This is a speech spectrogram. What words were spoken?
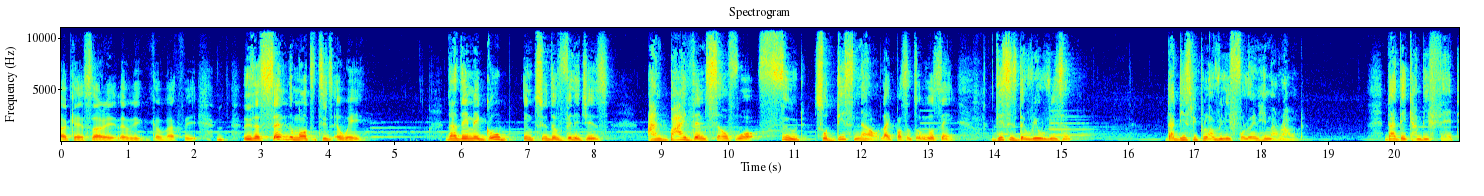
okay, sorry. Let me go back for you. He says, send the multitudes away that they may go into the villages and buy themselves what? Food. So this now, like Pastor Toby was saying, this is the real reason that these people are really following him around. That they can be fed.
